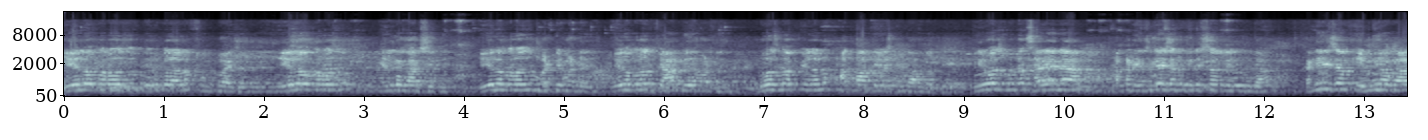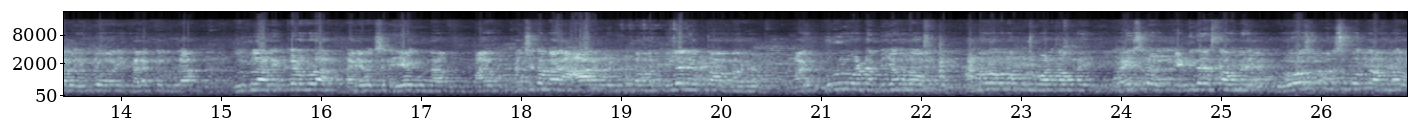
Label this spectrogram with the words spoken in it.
ఏదో ఒక రోజు గురుకులాలో ఫుడ్ పాయిజన్ ఏదో ఒక రోజు ఎలుక కాల్చింది ఏదో ఒక రోజు మట్టి పడ్డది ఏదో ఒక రోజు ఫ్యాన్ మీద పడుతుంది. రోజుగా పిల్లలు ఆత్మహత్య చేసుకుంటా ఉన్నారు. ఈ రోజు కూడా సరైన అక్కడ ఎడ్యుకేషన్ మినిస్టర్ లేకుండా కనీసం ఎంఈఓ గారు ఎంఈఓ గారు కలెక్టర్ కూడా గురుకులాలు ఎక్కడ కూడా పర్యవేక్షణ వేయకుండా ఆ యొక్క ఆహారం పెట్టుకుంటా పిల్లలు చెప్తా ఉన్నారు. పురుగులు పడ్డ బియ్యంలో అన్నంలో కూడా పురుగులు పడుతూ ఉన్నాయి. రైస్లో ఎండిగరేస్తా ఉన్నాయి. రోజు పులుసు పోతా ఉన్నారు.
